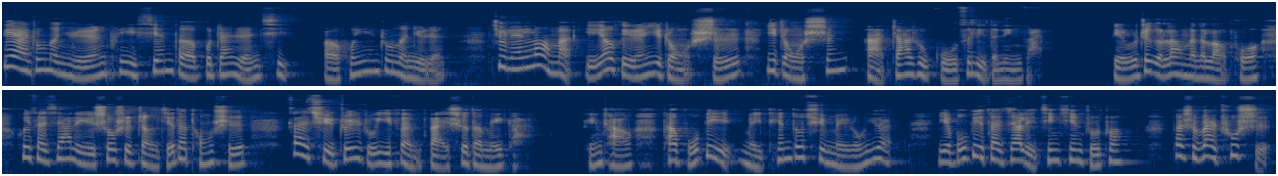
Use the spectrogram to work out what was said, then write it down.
恋爱中的女人可以鲜的不沾人气，而婚姻中的女人，就连浪漫也要给人一种实、一种深啊，扎入骨子里的灵感。比如，这个浪漫的老婆会在家里收拾整洁的同时，再去追逐一份摆设的美感。平常她不必每天都去美容院，也不必在家里精心着装，但是外出时，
